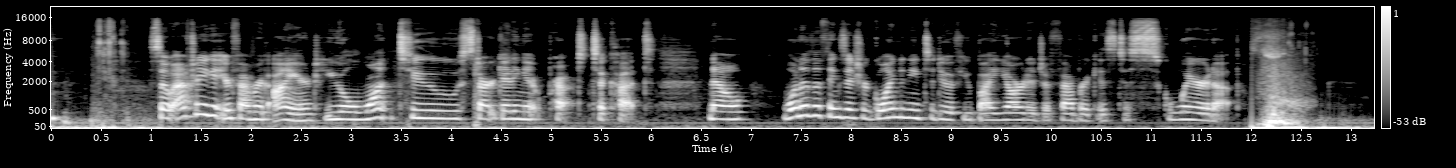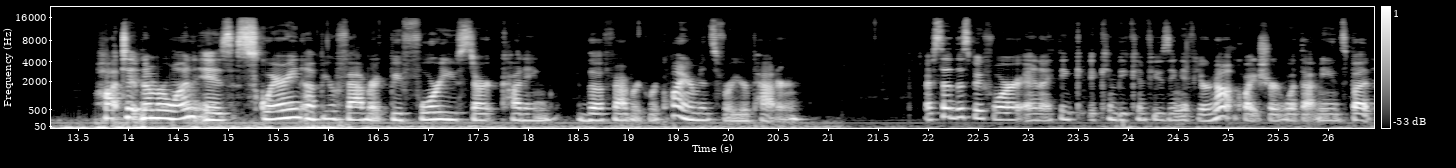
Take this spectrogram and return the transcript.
so after you get your fabric ironed, you'll want to start getting it prepped to cut. Now, one of the things that you're going to need to do if you buy yardage of fabric is to square it up. Hot tip number one is squaring up your fabric before you start cutting the fabric requirements for your pattern. I've said this before, and I think it can be confusing if you're not quite sure what that means, but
